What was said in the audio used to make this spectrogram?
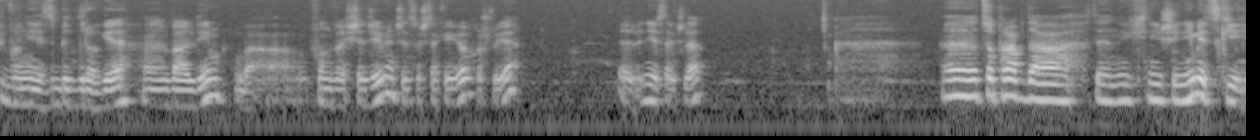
piwo nie jest zbyt drogie, e, Waldim, chyba funt 29 czy coś takiego kosztuje. E, nie jest tak źle. E, co prawda ten ich niższy niemiecki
